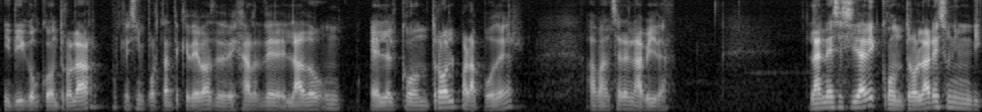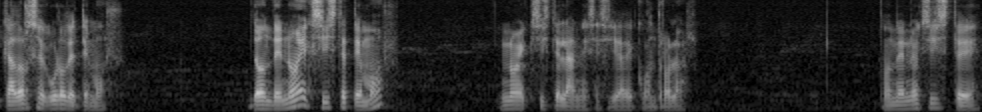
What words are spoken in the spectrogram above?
y digo controlar porque es importante que debas de dejar de lado el control para poder avanzar en la vida. La necesidad de controlar es un indicador seguro de temor. Donde no existe temor, no existe la necesidad de controlar. Donde no existe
